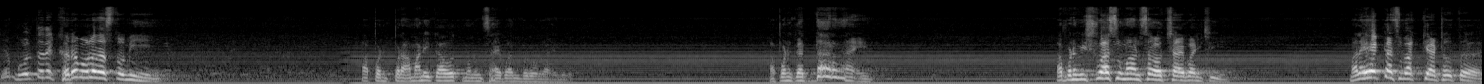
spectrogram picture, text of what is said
जे बोलतो ते खरं बोलत असतो मी. आपण प्रामाणिक आहोत म्हणून साहेबांबरोबर राहिलो. आपण गद्दार नाही. आपण विश्वासू माणसं आहोत साहेबांची. मला एकच वाक्य आठवतं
